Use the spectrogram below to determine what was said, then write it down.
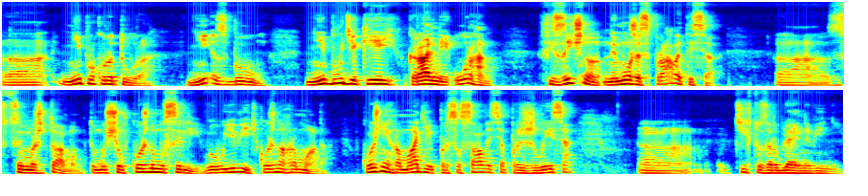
е, ні прокуратура, ні СБУ, ні будь-який каральний орган фізично не може справитися е, з цим масштабом, тому що в кожному селі, ви уявіть, кожна громада, в кожній громаді присосалися, прижилися е, ті, хто заробляє на війні.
